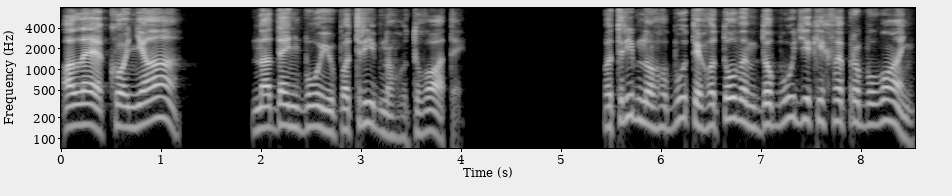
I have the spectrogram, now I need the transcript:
але коня на день бою потрібно готувати. Потрібно бути готовим до будь-яких випробувань,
